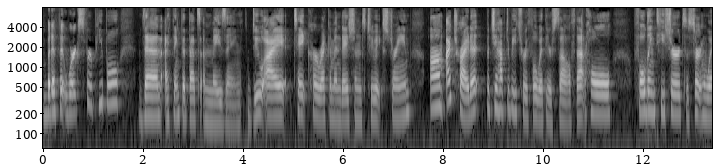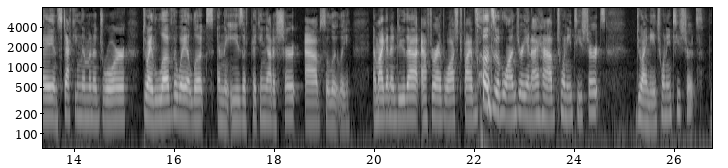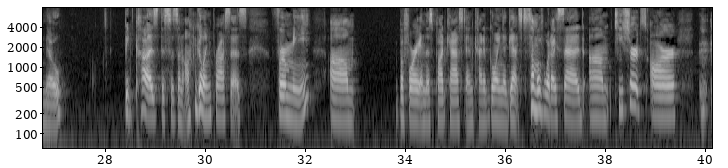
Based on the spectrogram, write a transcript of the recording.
But if it works for people, then I think that that's amazing. Do I take her recommendations to extreme? Um, I tried it, but you have to be truthful with yourself. That whole folding t shirts a certain way and stacking them in a drawer. Do I love the way it looks and the ease of picking out a shirt? Absolutely. Am I going to do that after I've washed five loads of laundry and I have 20 t shirts? Do I need 20 t shirts? No, because this is an ongoing process for me. Um, before I end this podcast and kind of going against some of what I said, um, t shirts are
